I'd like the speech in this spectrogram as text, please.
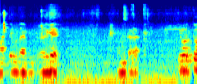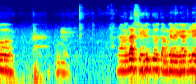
ಮಾಧ್ಯಮದ ಮಿತ್ರರಿಗೆ ಇವತ್ತು, ನಾವೆಲ್ಲ ಸೇರಿದ್ದು ತಮಗೆಲ್ಲ ಈಗಾಗಲೇ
